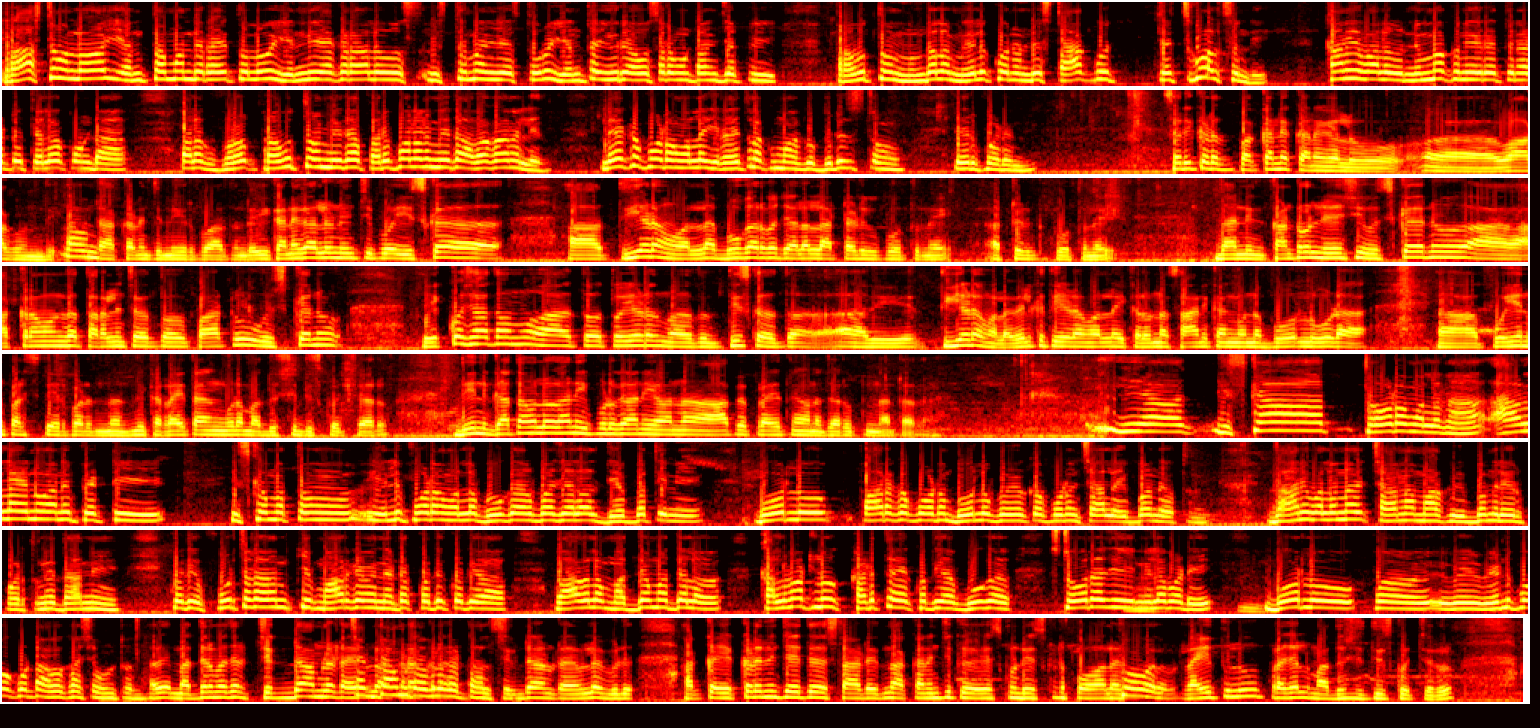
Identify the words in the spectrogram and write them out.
రాష్ట్రంలో ఎంతమంది రైతులు ఎన్ని ఎకరాలు విస్తీర్ణం చేస్తారు ఎంత యూరియా అవసరం ఉంటుందని చెప్పి ప్రభుత్వం ముందల మేలుకొని ఉండి స్టాక్ తెచ్చుకోవాల్సింది. కానీ వాళ్ళు నిమ్మకు నీరెత్తినట్టు తెలియకుండా వాళ్ళకు ప్రభుత్వం మీద పరిపాలన మీద అవగాహన లేదు. లేకపోవడం వల్ల ఈ రైతులకు మాకు దురదృష్టం ఏర్పడింది. సార్ ఇక్కడ పక్కనే కనగలు ఆ, వాగు ఉంది అంటే అక్కడ నుంచి నీరు పారుతుంది ఈ కనగాల నుంచి పోయి ఇసుక తీయడం వల్ల భూగర్భ జలాలు అట్టడిగిపోతున్నాయి అట్టడిగిపోతున్నాయి. దాన్ని కంట్రోల్ చేసి ఇసుకను ఆ, అక్రమంగా తరలించడంతో పాటు ఇసుకను ఎక్కువ శాతం తొయ్యడం తీసుక అది తీయడం వల్ల వెలికి తీయడం వల్ల ఇక్కడ ఉన్న స్థానికంగా ఉన్న బోర్లు కూడా పోయని పరిస్థితి ఏర్పడుతుంది ఇక్కడ రైతాంగం కూడా మా దృష్టి తీసుకొచ్చారు. దీన్ని గతంలో కానీ ఇప్పుడు కానీ ఏమైనా ఆపే ప్రయత్నం ఏమైనా జరుగుతుందంటారా? ఇసుక తోవడం వలన ఆన్లైన్ అని పెట్టి ఇసుక మొత్తం వెళ్ళిపోవడం వల్ల భూగర్భ జలాలు దెబ్బతిని బోర్లు పారకపోవడం బోర్లు పోయకపోవడం చాలా ఇబ్బంది అవుతుంది. దాని వలన చాలా మాకు ఇబ్బందులు ఏర్పడుతున్నాయి. దాన్ని కొద్దిగా పూడ్చడానికి మార్గం ఏంటంటే కొద్ది కొద్దిగా వాగుల మధ్య మధ్యలో కలవట్లు కడితే కొద్దిగా భూగ స్టోరేజ్ నిలబడి బోర్లు ఎండిపోకుండా అవకాశం ఉంటుంది. అదే మధ్య మధ్య చెక్ డ్యామ్ల చెక్ డ్యామ్ టైంలో కట్టాల్సి చెక్ డ్యామ్ టైంలో వీడు అక్కడ ఎక్కడి నుంచి అయితే స్టార్ట్ అయిందో అక్కడ నుంచి వేసుకుంటూ వేసుకుంటూ పోవాలని రైతులు ప్రజలు మా దృష్టికి తీసుకొచ్చారు.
